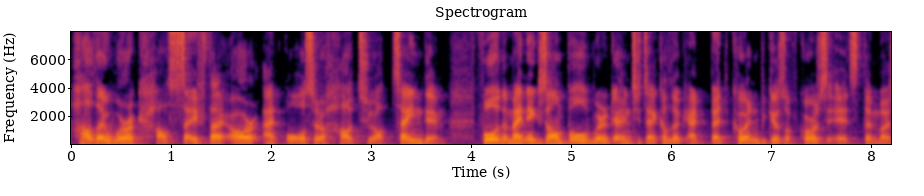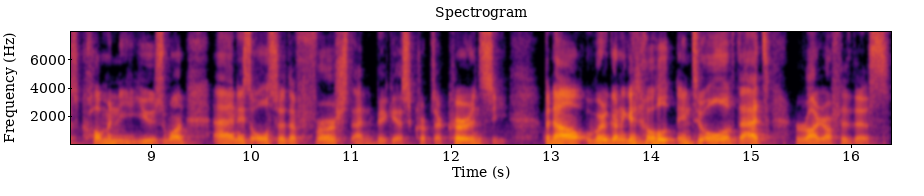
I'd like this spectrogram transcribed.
how they work, how safe they are, and also how to obtain them. For the main example, we're going to take a look at Bitcoin because of course it's the most commonly used one and it's also the first and biggest cryptocurrency. But now we're to get all into all of that right after this.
